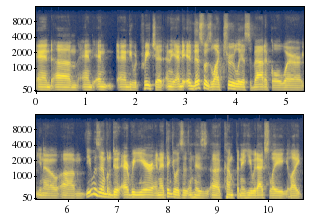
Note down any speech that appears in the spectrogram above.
And um and and and he would preach it. And and it, this was like truly a sabbatical where you know um he wasn't able to do it every year. And i think it was in his uh, company he would actually like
